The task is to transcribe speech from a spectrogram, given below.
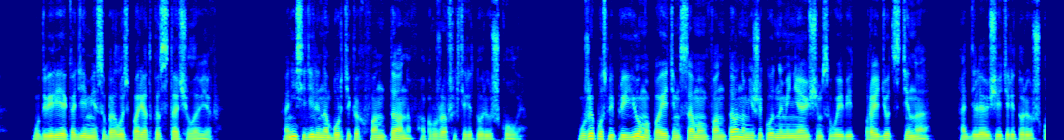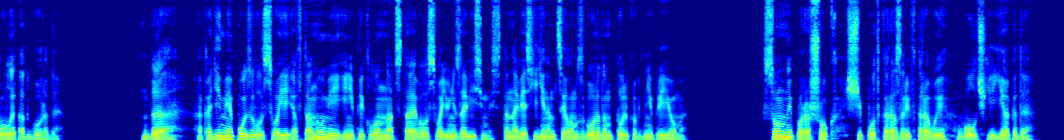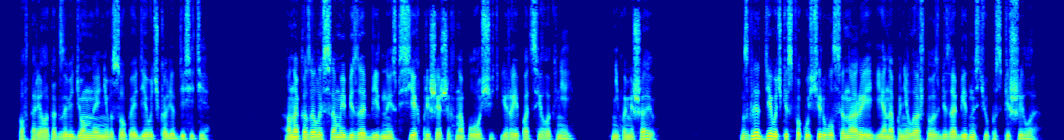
у дверей Академии собралось порядка ста человек. Они сидели на бортиках фонтанов, окружавших территорию школы. Уже после приема по этим самым фонтанам, ежегодно меняющим свой вид, пройдет стена, отделяющая территорию школы от города. Да, Академия пользовалась своей автономией и непреклонно отстаивала свою независимость, становясь единым целым с городом только в дни приема. Сонный порошок, щепотка разрыв травы, волчья ягода, повторяла как заведенная невысокая девочка лет десяти. Она казалась самой безобидной из всех пришедших на площадь, и Рэй подсела к ней. «Не помешаю?» Взгляд девочки сфокусировался на Рэй, и она поняла, что с безобидностью поспешила.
